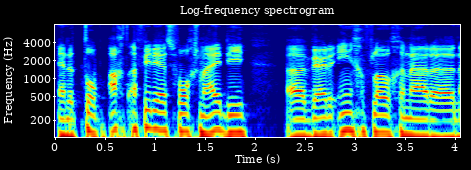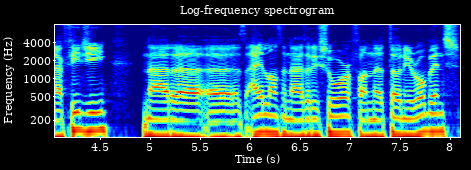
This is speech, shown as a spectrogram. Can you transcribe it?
En de top 8 affiliates volgens mij, die eh, werden ingevlogen naar, eh, naar Fiji. Naar eh, het eiland en naar het resort van Tony Robbins.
